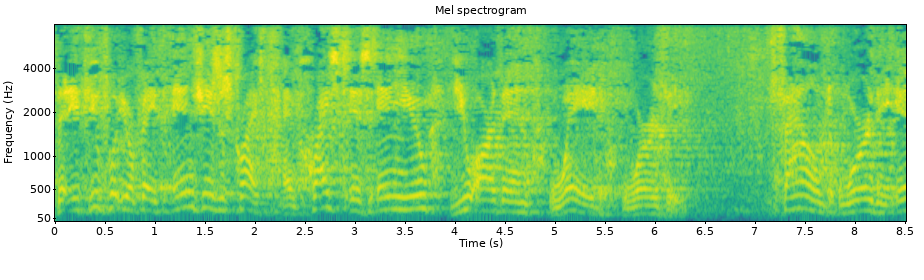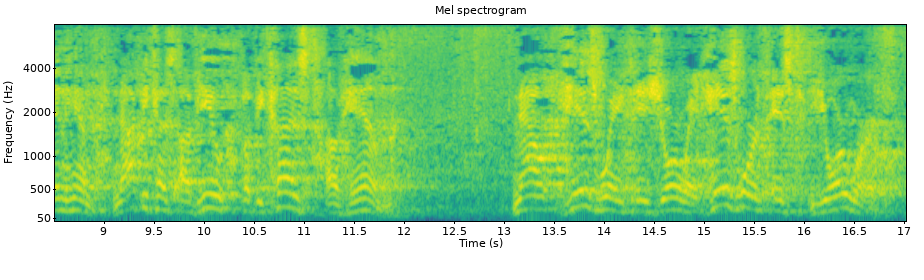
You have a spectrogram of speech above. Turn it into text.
That if you put your faith in Jesus Christ and Christ is in you, you are then weighed worthy. Found worthy in Him. Not because of you, but because of Him. Now His weight is your weight. His worth is your worth.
